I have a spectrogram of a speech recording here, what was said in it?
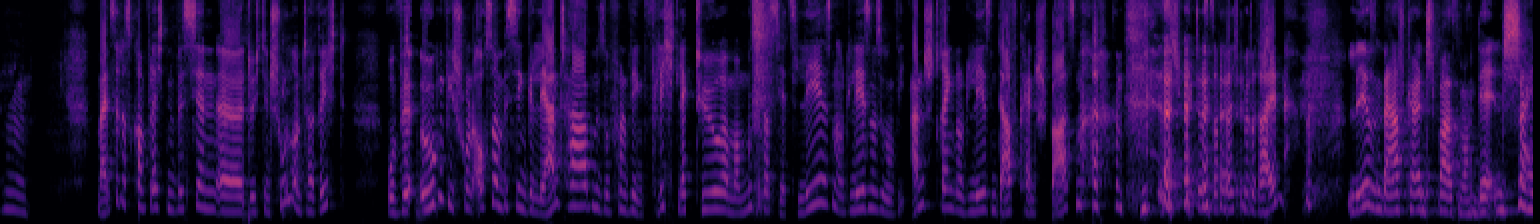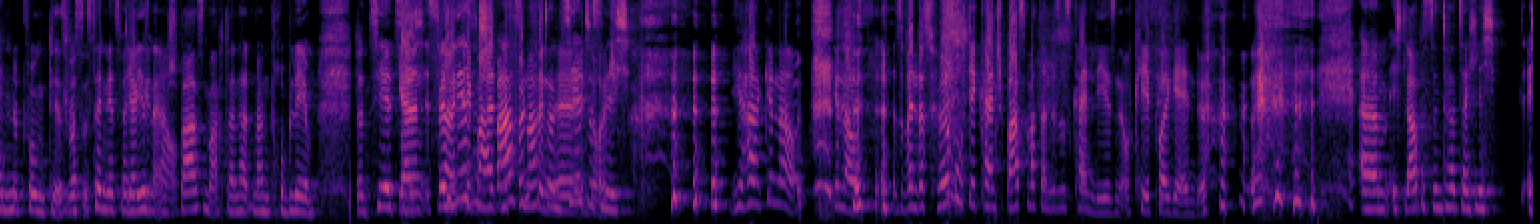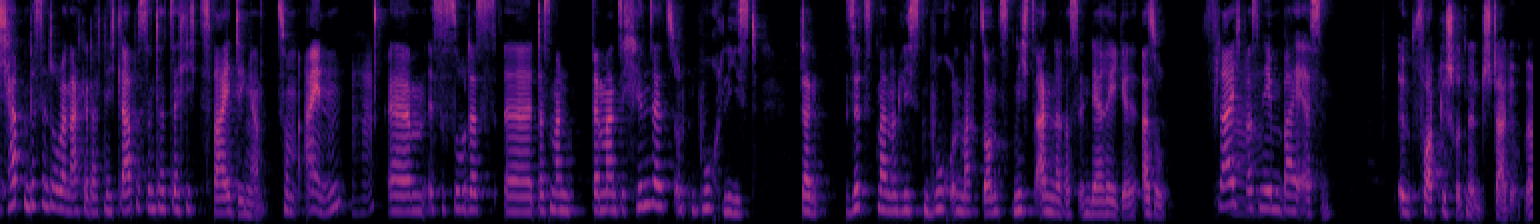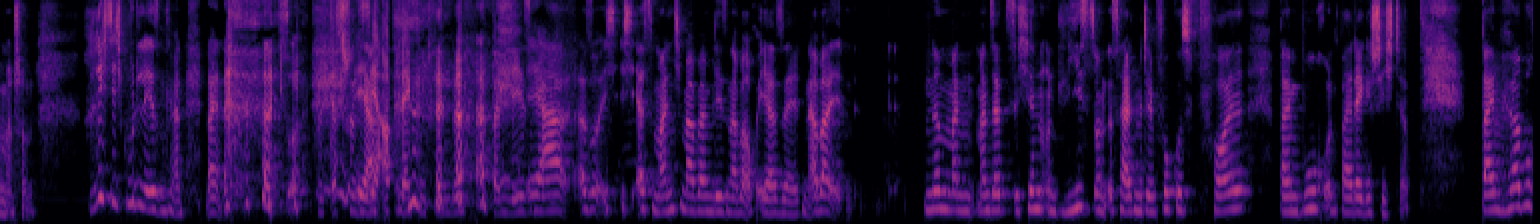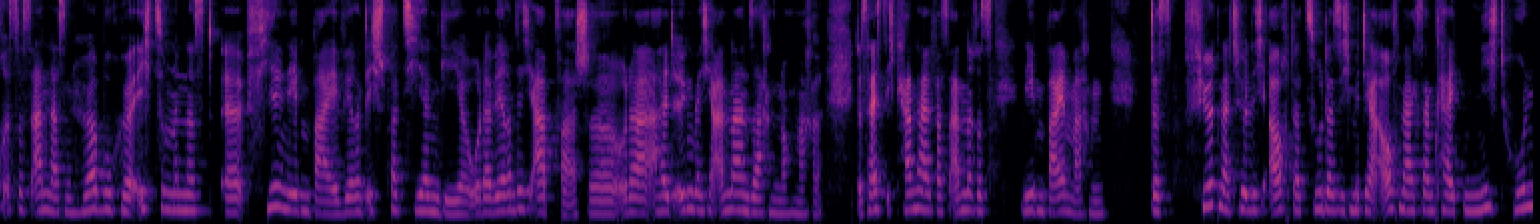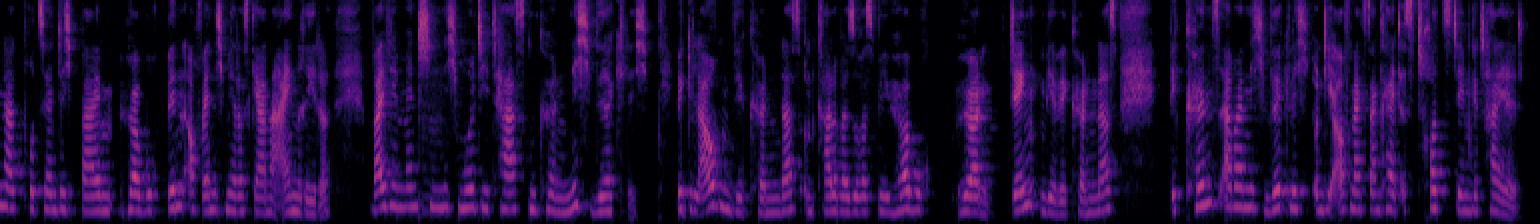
Hm. Meinst du, das kommt vielleicht ein bisschen äh, durch den Schulunterricht, wo wir irgendwie schon auch so ein bisschen gelernt haben, so von wegen Pflichtlektüre, man muss das jetzt lesen und lesen ist irgendwie anstrengend und lesen darf keinen Spaß machen. spielt das da vielleicht mit rein? Lesen darf keinen Spaß machen. Der entscheidende Punkt ist, was ist denn jetzt, wenn ja, Lesen genau. einen Spaß macht? Dann hat man ein Problem. Dann zählt es ja, nicht. Dann ist wenn Lesen halt Spaß macht, dann zählt es nicht. ja, genau, genau. Also wenn das Hörbuch dir keinen Spaß macht, dann ist es kein Lesen. Okay, Folgeende. ähm, ich glaube, es sind tatsächlich ich habe ein bisschen drüber nachgedacht und ich glaube, es sind tatsächlich zwei Dinge. Zum einen mhm. ähm, ist es so, dass, äh, dass man, wenn man sich hinsetzt und ein Buch liest, dann sitzt man und liest ein Buch und macht sonst nichts anderes in der Regel. Also vielleicht mhm. was nebenbei essen. Im fortgeschrittenen Stadium, wenn man schon richtig gut lesen kann. Nein, also. Ich das schon ja. sehr ablenkend finde beim Lesen. Ja, also ich, ich esse manchmal beim Lesen, aber auch eher selten. Aber ne, man, man setzt sich hin und liest und ist halt mit dem Fokus voll beim Buch und bei der Geschichte. Beim Hörbuch ist es anders. Ein Hörbuch höre ich zumindest äh, viel nebenbei, während ich spazieren gehe oder während ich abwasche oder halt irgendwelche anderen Sachen noch mache. Das heißt, ich kann halt was anderes nebenbei machen das führt natürlich auch dazu, dass ich mit der Aufmerksamkeit nicht hundertprozentig beim Hörbuch bin, auch wenn ich mir das gerne einrede. Weil wir Menschen nicht multitasken können, nicht wirklich. Wir glauben, wir können das und gerade bei sowas wie Hörbuch hören, denken wir, wir können das. Wir können es aber nicht wirklich und die Aufmerksamkeit ist trotzdem geteilt.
